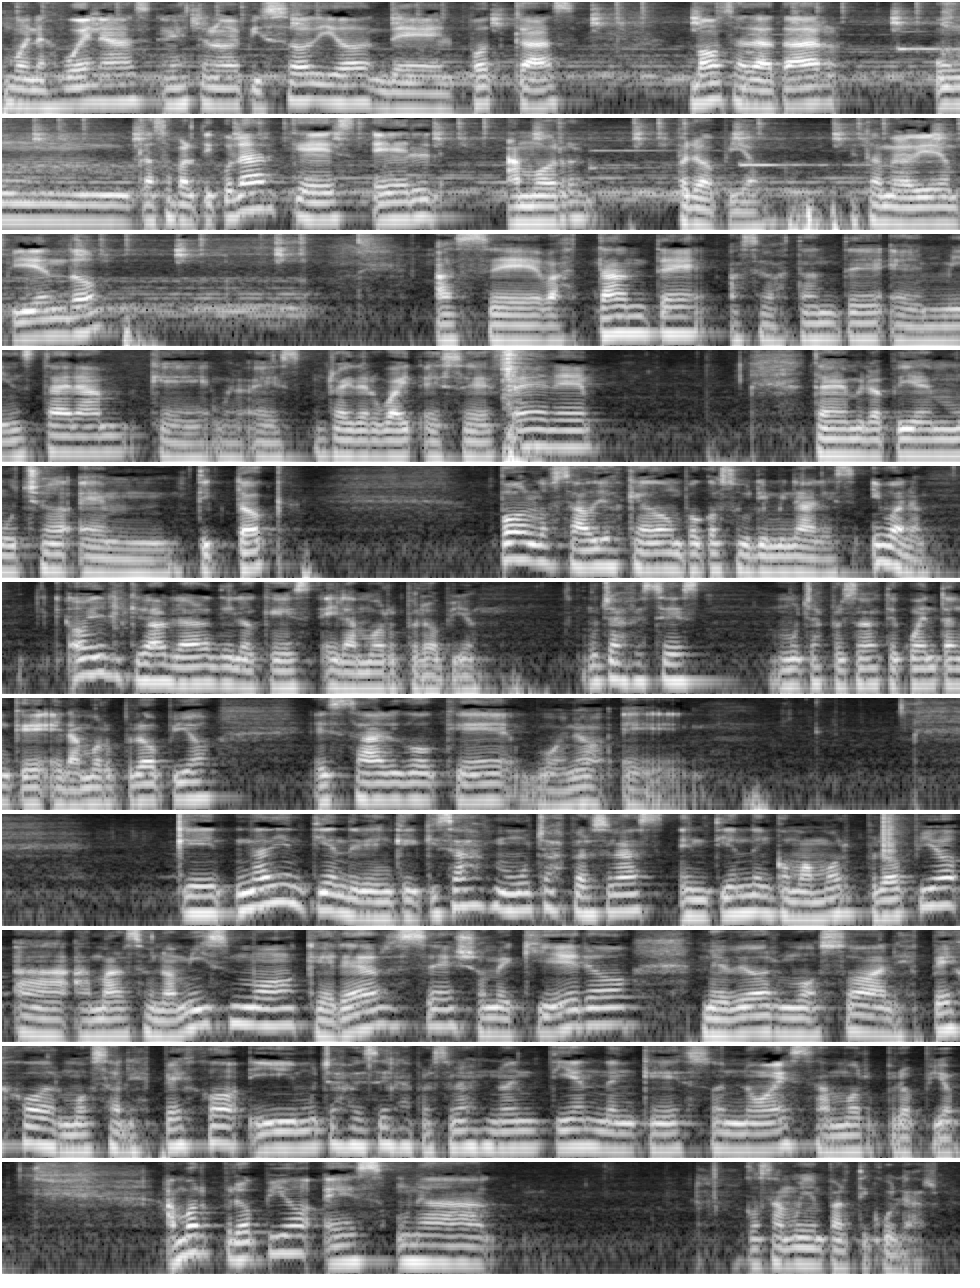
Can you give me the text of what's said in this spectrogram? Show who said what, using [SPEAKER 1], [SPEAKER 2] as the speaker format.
[SPEAKER 1] Buenas, buenas. En este nuevo episodio del podcast vamos a tratar un caso particular que es el amor propio. Esto me lo vienen pidiendo hace bastante, hace bastante en mi Instagram, que bueno, es RiderWhiteSFN. También me lo piden mucho en TikTok por los audios que hago un poco subliminales. Y bueno, hoy les quiero hablar de lo que es el amor propio. Muchas veces, muchas personas te cuentan que el amor propio es algo que, bueno, eh, que nadie entiende bien, que quizás muchas personas entienden como amor propio a amarse uno mismo, quererse, yo me quiero, me veo hermoso al espejo, hermosa al espejo, y muchas veces las personas no entienden que eso no es amor propio. Amor propio es una cosa muy en particular.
